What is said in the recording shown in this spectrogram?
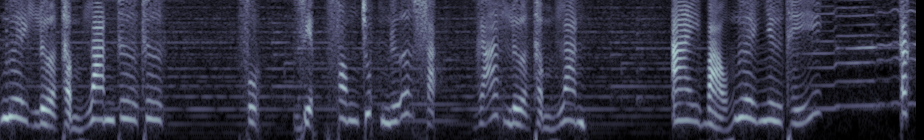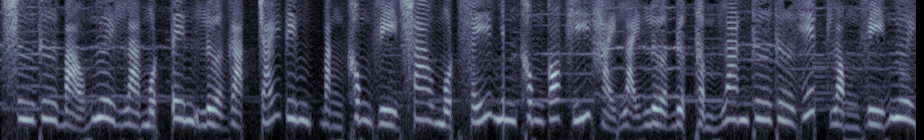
Ngươi lừa thẩm lan thư thư. Phụt, Diệp Phong chút nữa sặc, gã lừa thẩm lan. Ai bảo ngươi như thế? Các sư thư bảo ngươi là một tên lừa gạt trái tim bằng không vì sao một phế nhân không có khí hải lại lừa được thẩm lan thư thư hết lòng vì ngươi.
